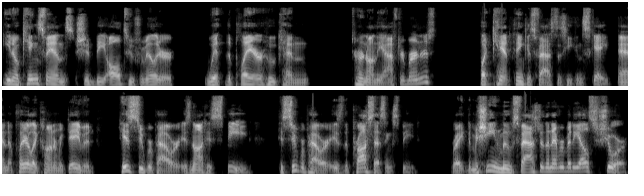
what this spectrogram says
you know, Kings fans should be all too familiar with the player who can turn on the afterburners, but can't think as fast as he can skate. And a player like Connor McDavid, his superpower is not his speed. His superpower is the processing speed right? The machine moves faster than everybody else, sure,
